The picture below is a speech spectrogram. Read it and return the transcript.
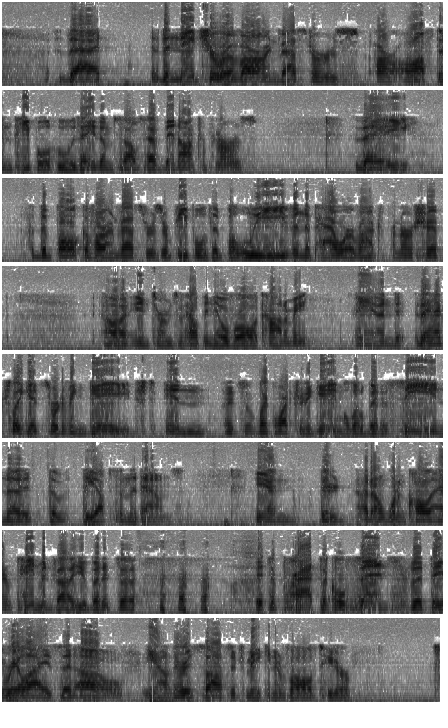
that the nature of our investors are often people who they themselves have been entrepreneurs. They the bulk of our investors are people that believe in the power of entrepreneurship uh, in terms of helping the overall economy. And they actually get sort of engaged in it's like watching a game a little bit of seeing the the, the ups and the downs. And they're I don't want to call it entertainment value, but it's a it's a practical sense that they realize that oh, you know, there is sausage making involved here.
